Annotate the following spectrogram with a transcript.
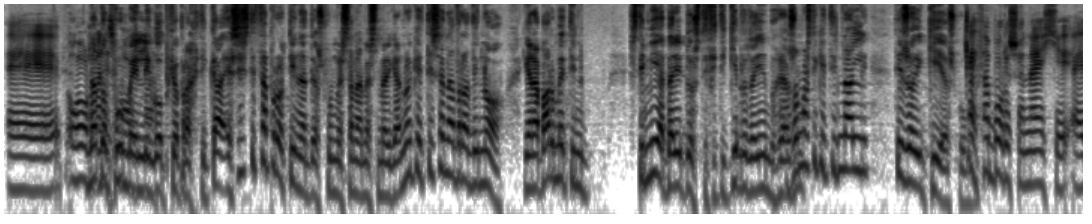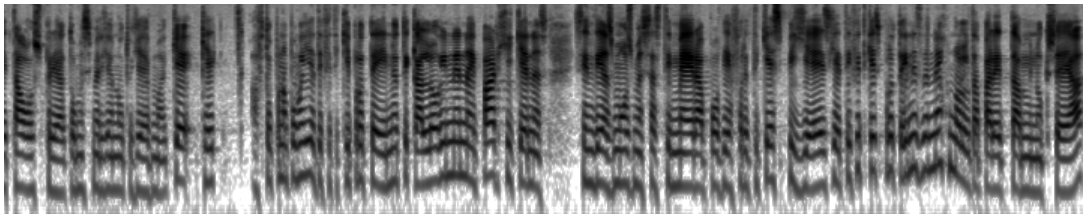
ε, ο Να το οργανισμός πούμε μας. λίγο πιο πρακτικά. Εσείς τι θα προτείνατε, ας πούμε, σε ένα μεσημεριανό και τι σε ένα βραδινό. Για να πάρουμε την, στη μία περίπτωση τη φυτική πρωτενη που χρειαζόμαστε και την άλλη τη ζωική, ας πούμε. Ε, θα μπορούσε να έχει ε, τα όσπρια το μεσημεριανό του γεύμα. Και, και αυτό που να πούμε για τη φυτική πρωτενη, ότι καλό είναι να υπάρχει και ένας συνδυασμός μέσα στη μέρα από διαφορετικές πηγές, γιατί οι φυτικές πρωτενε δεν έχουν όλα τα απαραίτητα αμινοξέα.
